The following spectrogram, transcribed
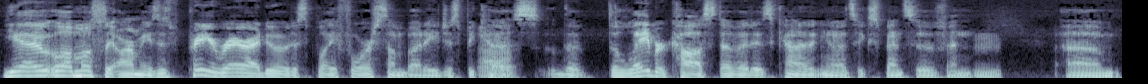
yeah, well, mostly armies. It's pretty rare I do a display for somebody just because the the labor cost of it is kind of you know it's expensive and um,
